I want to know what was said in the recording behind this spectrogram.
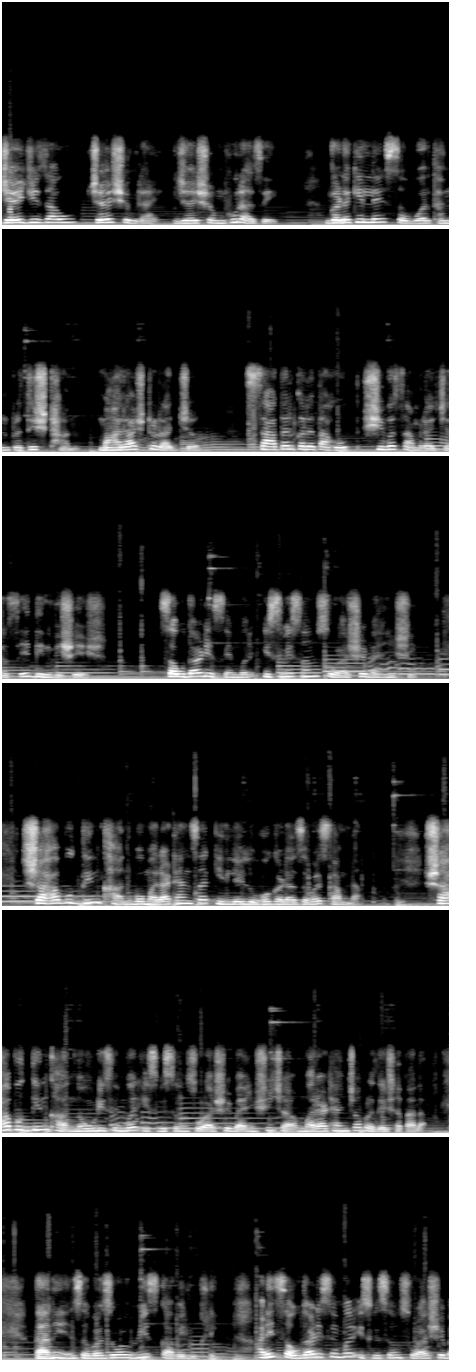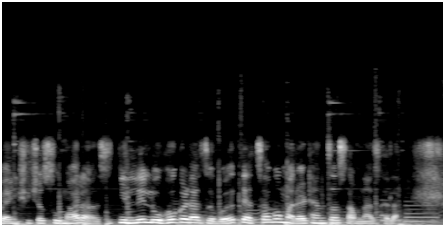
जय जिजाऊ जय शिवराय जय शंभूराजे. गडकिल्ले संवर्धन प्रतिष्ठान महाराष्ट्र राज्य. सादर करत आहोत शिवसाम्राज्याचे दिनविशेष. चौदा डिसेंबर इसवी सन सोळाशे ब्याऐंशी. शहाबुद्दीन खान व मराठ्यांचा किल्ले लोहगडाजवळ सामना शहाबुद्दीन खान नऊ डिसेंबर इसवी सन सोळाशे ब्याऐंशीच्या मराठ्यांच्या प्रदेशात आला. त्याने जवळजवळ वीस गावे लुटली आणि चौदा डिसेंबर इसवी सन सोळाशे ब्याऐंशीच्या सुमारास किल्ले लोहगडाजवळ त्याचा व मराठ्यांचा सामना झाला.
